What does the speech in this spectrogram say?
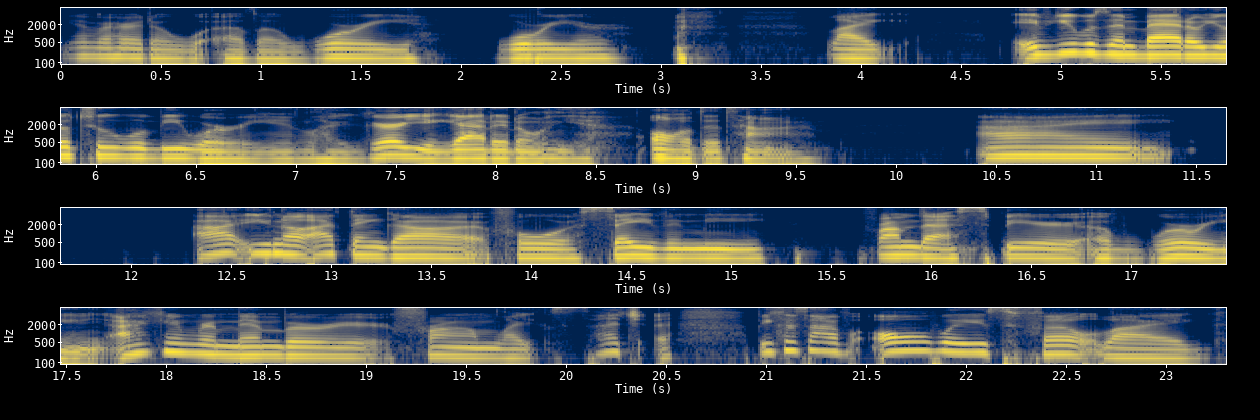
You ever heard of, of a worry warrior? like if you was in battle, your two would be worrying. Like, girl, you got it on you all the time. I I, you know, I thank God for saving me from that spirit of worrying. I can remember from like such a, because I've always felt like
